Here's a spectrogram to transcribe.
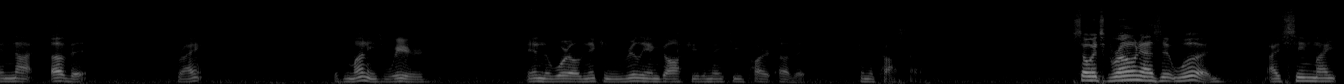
and not of it, right? Because money's weird in the world and it can really engulf you to make you part of it in the process. So it's grown as it would. I've seen my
